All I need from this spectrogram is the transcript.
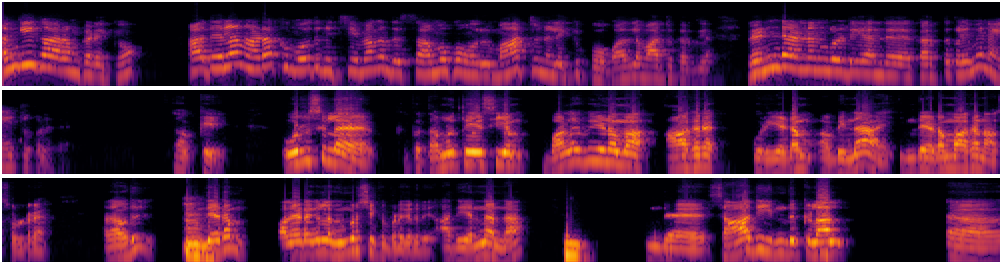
அங்கீகாரம் கிடைக்கும். அதெல்லாம் நடக்கும்போது நிச்சயமாக இந்த சமூகம் ஒரு மாற்று நிலைக்கு போகும். அதுல மாற்று கருத்துல ரெண்டு அண்ணன்களுடைய அந்த கருத்துக்களையுமே நான் ஏற்றுக்கொள்கிறேன். ஓகே. ஒரு சில இப்ப தமிழ் தேசியம் பலவீனமா ஆகிற ஒரு இடம் அப்படின்னா இந்த இடமாக நான் சொல்றேன். அதாவது இந்த இடம் பல இடங்கள்ல விமர்சிக்கப்படுகிறது. அது என்னன்னா. இந்த சாதி இந்துக்களால் ஆஹ்,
